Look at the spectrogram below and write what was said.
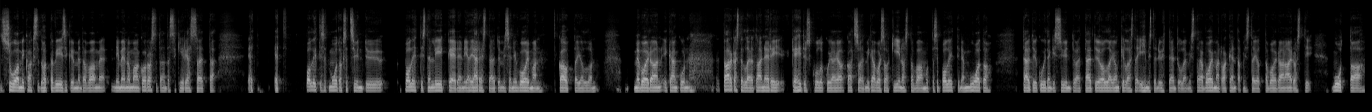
Suomi 2050, vaan me nimenomaan korostetaan tässä kirjassa, että, että, että poliittiset muutokset syntyy poliittisten liikkeiden ja järjestäytymisen ja voiman kautta, jolloin me voidaan ikään kuin tarkastella jotain eri kehityskulkuja ja katsoa, että mikä voisi olla kiinnostavaa, mutta se poliittinen muoto täytyy kuitenkin syntyä, että täytyy olla jonkinlaista ihmisten yhteentulemista ja voiman rakentamista, jotta voidaan aidosti muuttaa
